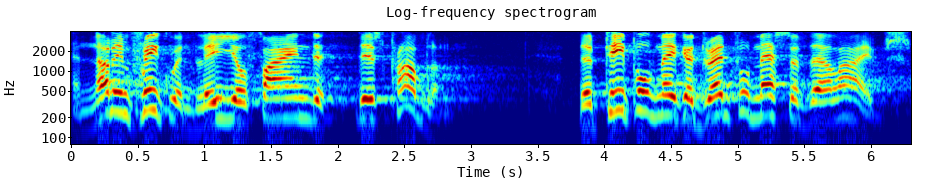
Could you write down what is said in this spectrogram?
And not infrequently, you'll find this problem that people make a dreadful mess of their lives.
